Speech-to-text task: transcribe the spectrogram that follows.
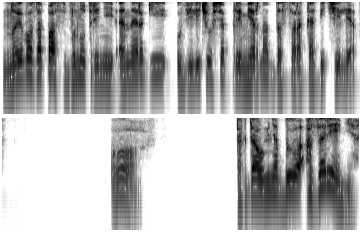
но его запас внутренней энергии увеличился примерно до 45 лет. О, тогда у меня было озарение.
